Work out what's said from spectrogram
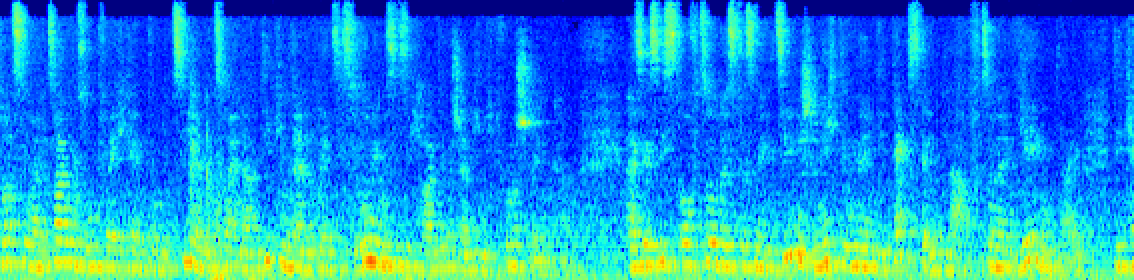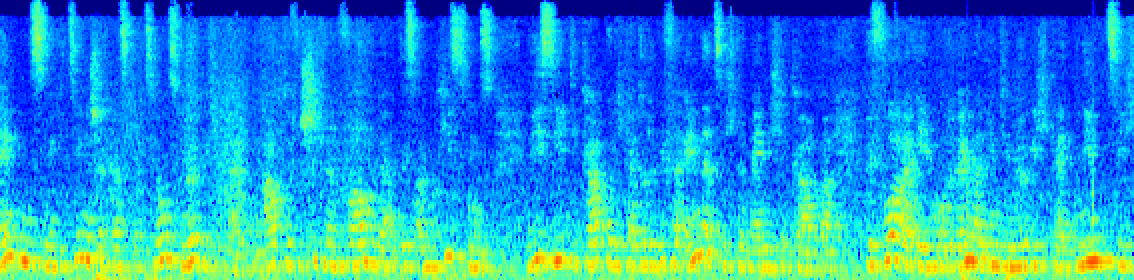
Trotzdem eine Zeugungsunfähigkeit produzieren, und zwar in der Antike mit einer Präzision, wie man sie sich heute wahrscheinlich nicht vorstellen kann. Also es ist oft so, dass das Medizinische nicht unbedingt die Texte entlarvt, sondern im Gegenteil. Die Kenntnis medizinischer Kastrationsmöglichkeiten, auch der verschiedenen Formen des Anarchismus, wie sieht die Körperlichkeit oder wie verändert sich der männliche Körper, bevor er eben oder wenn man ihm die Möglichkeit nimmt, sich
